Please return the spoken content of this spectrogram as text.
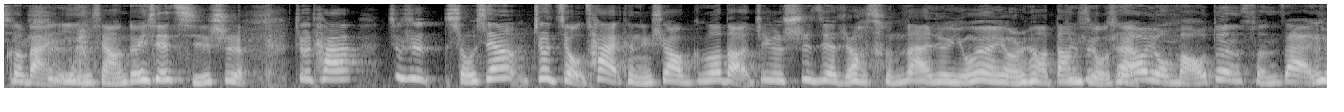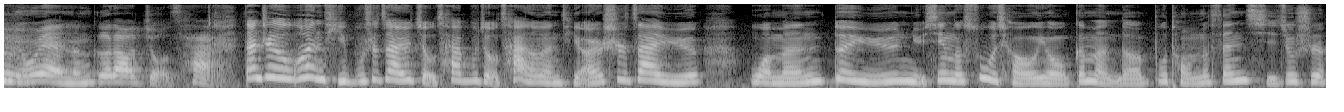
刻板印象，对一些歧视。就他就是首先，就韭菜肯定是要割的。这个世界只要存在，就永远有人要当韭菜。只要有矛盾存在，就永远能割到韭菜。但这个问题不是在于韭菜不韭菜的问题，而是在于我们对于女性的诉求有根本的不同的分歧。就是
